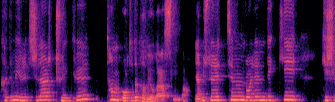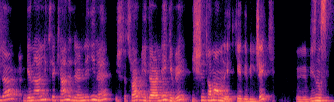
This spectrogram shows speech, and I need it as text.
kademe yöneticiler çünkü tam ortada kalıyorlar aslında. Yani üst yönetim rollerindeki kişiler genellikle kendilerine yine işte tribe liderliği gibi işin tamamını etki edebilecek, e, business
